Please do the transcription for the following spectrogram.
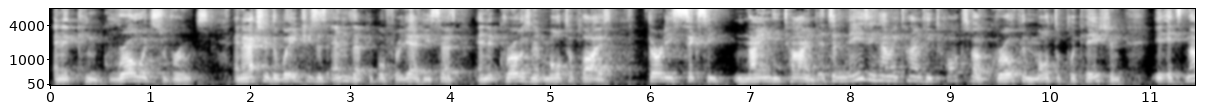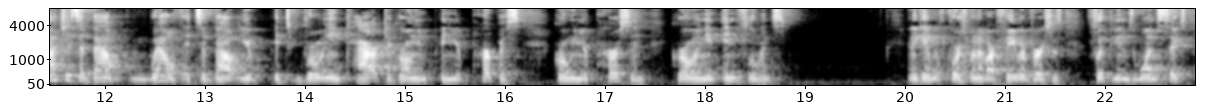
and it can grow its roots. And actually, the way Jesus ends that, people forget. He says, and it grows and it multiplies 30, 60, 90 times. It's amazing how many times he talks about growth and multiplication. It's not just about wealth. It's about your, it's growing in character, growing in, in your purpose, growing in your person, growing in influence. And again, of course, one of our favorite verses, Philippians 1 6,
